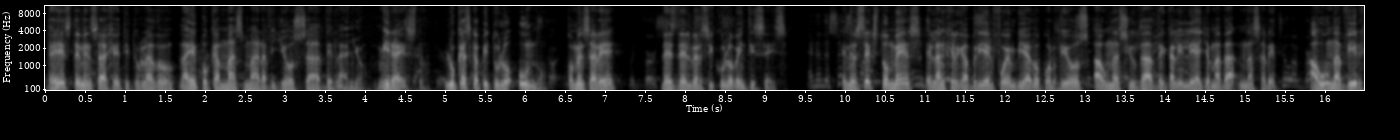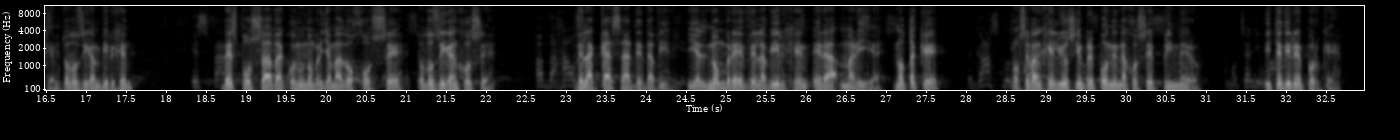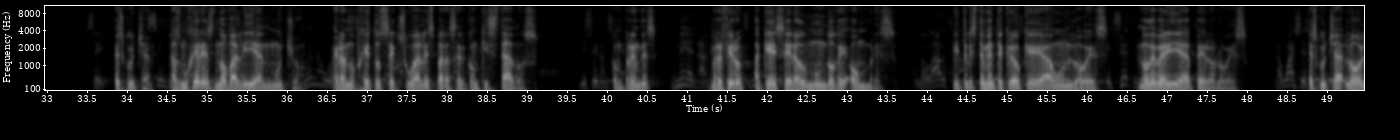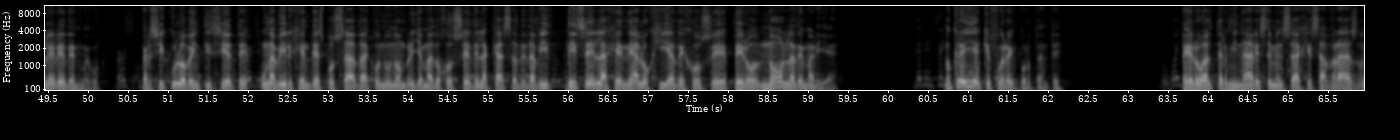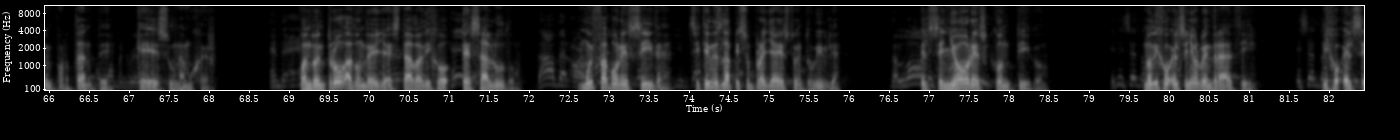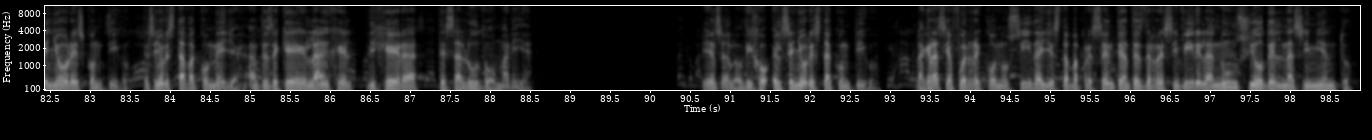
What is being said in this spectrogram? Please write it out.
de este mensaje titulado La época más maravillosa del año. Mira esto. Lucas capítulo 1. Comenzaré desde el versículo 26. En el sexto mes, el ángel Gabriel fue enviado por Dios a una ciudad de Galilea llamada Nazaret, a una virgen, todos digan virgen, desposada con un hombre llamado José, todos digan José, de la casa de David, y el nombre de la virgen era María. Nota que los evangelios siempre ponen a José primero, y te diré por qué. Escucha, las mujeres no valían mucho, eran objetos sexuales para ser conquistados. ¿Comprendes? Me refiero a que ese era un mundo de hombres. Y tristemente creo que aún lo es. No debería, pero lo es. Escucha, lo leeré de nuevo. Versículo 27, una virgen desposada con un hombre llamado José de la casa de David. Dice la genealogía de José, pero no la de María. No creían que fuera importante. Pero al terminar este mensaje sabrás lo importante que es una mujer. Cuando entró a donde ella estaba, dijo, te saludo. Muy favorecida. Si tienes lápiz, subraya esto en tu Biblia. El Señor es contigo. No dijo, el Señor vendrá a ti. Dijo, el Señor es contigo. El Señor estaba con ella antes de que el ángel dijera, te saludo, María. Piénsalo, dijo, el Señor está contigo. La gracia fue reconocida y estaba presente antes de recibir el anuncio del nacimiento.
